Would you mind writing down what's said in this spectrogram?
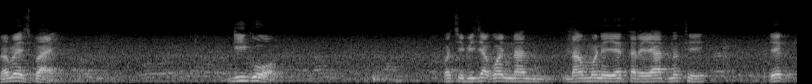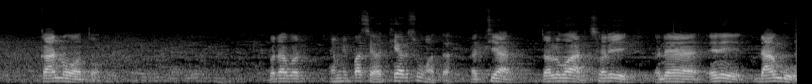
રમેશભાઈ ગીગો. પછી બીજા કોઈ નામ નામ મને અત્યારે યાદ નથી. એક કાનો હતો. બરાબર? એમની પાસે હથિયાર શું હતા? હથિયાર તલવાર છરી અને એની ડાંગુ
